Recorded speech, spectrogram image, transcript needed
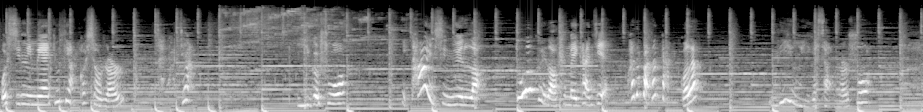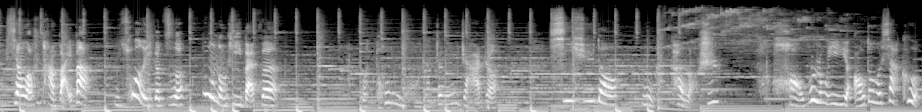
我心里面有两个小人儿在打架。一个说：“你太幸运了，多亏老师没看见，快点把它改过来。”另一个小人说：“向老师坦白吧，你错了一个字，不能是一百分。”我痛苦的挣扎着，心虚的不敢看老师。好不容易熬到了下课。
